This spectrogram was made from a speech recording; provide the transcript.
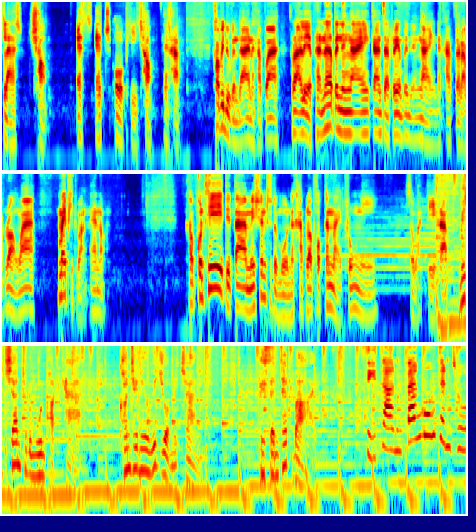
slash shop s h o p shop นะครับ เข้าไปดูกันได้นะครับ ว่ารายละเอียด planner เป็นยังไง การจัดเรียงเป็นยังไงนะครับ แต่รับรองว่าไม่ผิดหวังแน่นอน ขอบคุณที่ติดตาม Mission to the Moon นะครับเราพบกันใหม่พรุ่งนี้ สวัสดีครับ Mission to the Moon Podcast Continue with your mission Presented by ศรีจันทร์แป้งม่วง Gen Two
